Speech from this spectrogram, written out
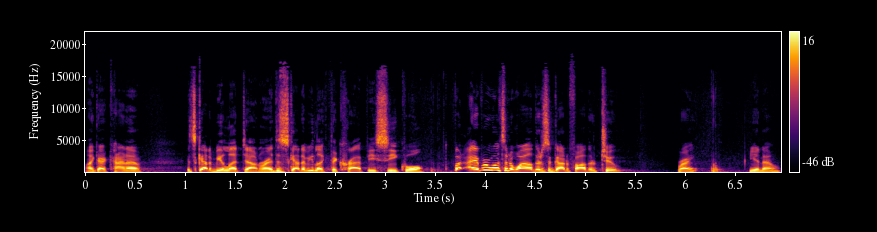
Like, I kind of, it's got to be a letdown, right? This has got to be like the crappy sequel. But every once in a while, there's a Godfather 2, right? You know?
